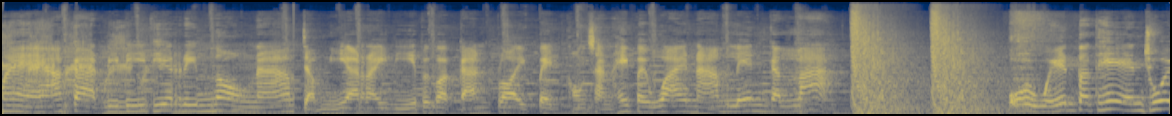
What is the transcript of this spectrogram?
หมอากาศดีๆที่ริมหนองน้ำจะมีอะไรดีไปกว่าการปล่อยเป็ดของฉันให้ไปว่ายน้ำเล่นกันล่ะ โอ้ยเวนตาเทนช่วย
